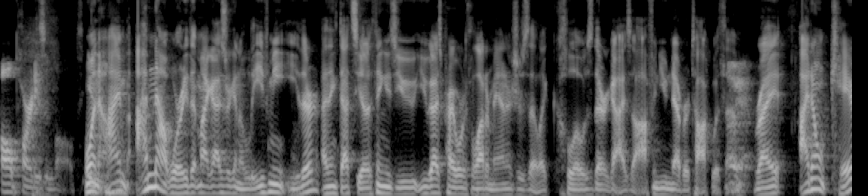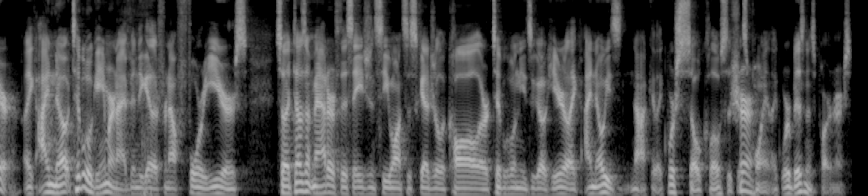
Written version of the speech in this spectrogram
all parties involved. Well, know? I'm I'm not worried that my guys are going to leave me either. I think that's the other thing is you you guys probably work with a lot of managers that like close their guys off and you never talk with them, Oh, yeah. right? I don't care. Like I know typical gamer and I have been together for now 4 years. So it doesn't matter if this agency wants to schedule a call or typical needs to go here. Like I know he's not like we're so close at Sure. this point. Like we're business partners,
